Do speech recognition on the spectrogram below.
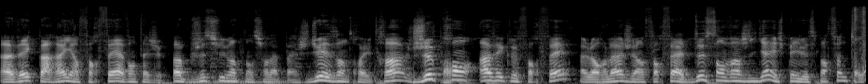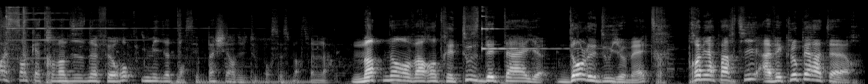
avec pareil un forfait avantageux. Hop, je suis maintenant sur la page du S23 Ultra, je prends avec le forfait, alors là j'ai un forfait à 220 Go et je paye le smartphone 399 euros immédiatement, c'est pas cher du tout pour ce smartphone là. Maintenant on va rentrer tout ce détail dans le douillomètre. Première partie avec l'opérateur.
